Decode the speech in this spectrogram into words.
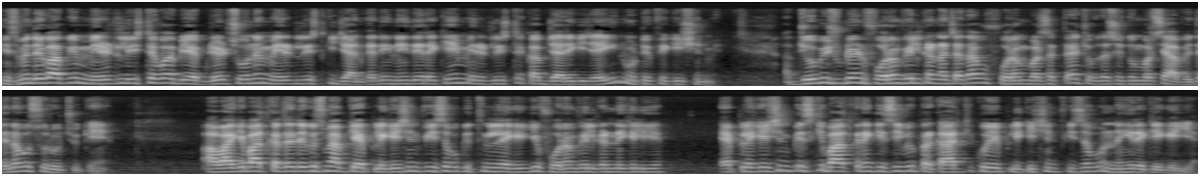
इसमें देखो, आपकी मेरिट लिस्ट है, वो अभी अपडेट शो मेरिट लिस्ट की जानकारी नहीं दे रखी है मेरिट लिस्ट कब जारी की जाएगी नोटिफिकेशन में। अब जो भी स्टूडेंट फॉर्म फिल करना चाहता है, वो फॉर्म भर सकता है, चौदह सितंबर से आवेदन है, वो शुरू हो चुके हैं। अब आगे बात करते हैं, देखो इसमें आपकी एप्लीकेशन फ़ीस है, वो कितनी लगेगी फॉर्म फिल करने के लिए? एप्लीकेशन फ़ीस की बात करें, किसी भी प्रकार की कोई एप्लीकेशन फ़ीस है, वो नहीं रखी गई है।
